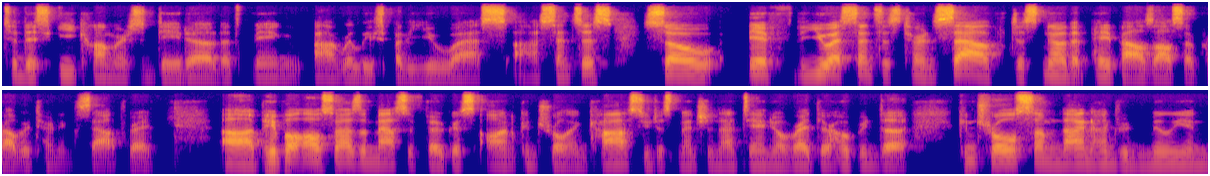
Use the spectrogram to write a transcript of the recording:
to this e-commerce data that's being uh, released by the U.S. Uh, Census. So if the U.S. Census turns south, just know that PayPal is also probably turning south, right? Uh, PayPal also has a massive focus on controlling costs. You just mentioned that, Daniel, right? They're hoping to control some $900 million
